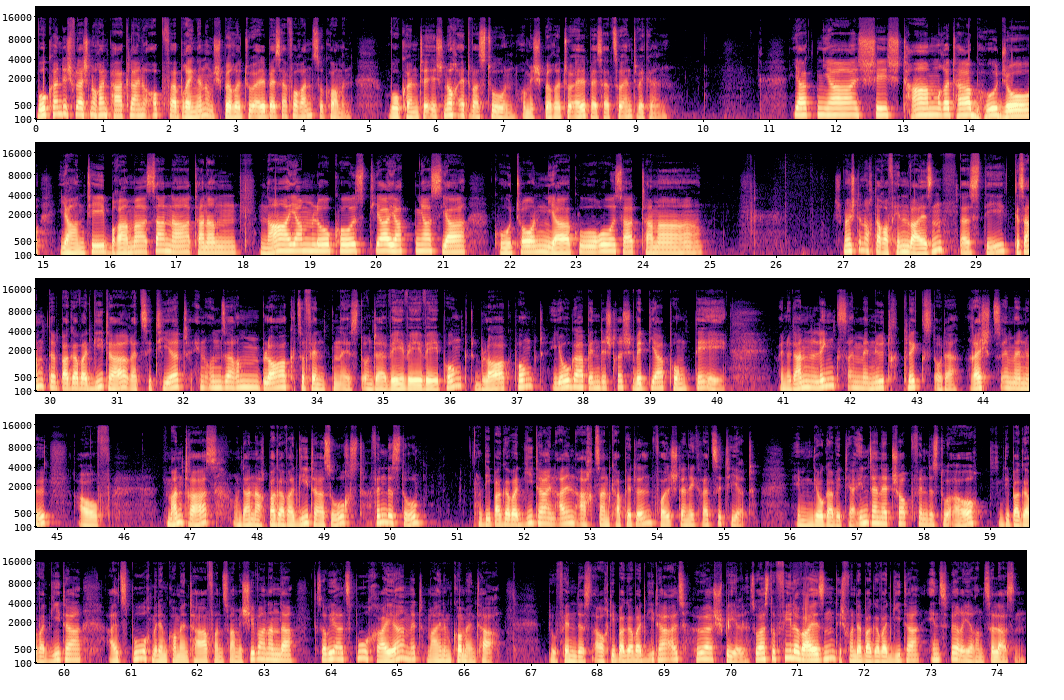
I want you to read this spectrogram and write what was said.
wo könnte ich vielleicht noch ein paar kleine Opfer bringen, um spirituell besser voranzukommen? Wo könnte ich noch etwas tun, um mich spirituell besser zu entwickeln? Yajna Shishtamrita Bhujo Yanti Brahma Sanatanam Nayam Lokostya Yajnasya Kutonya Kuro Satama ich möchte noch darauf hinweisen, dass die gesamte Bhagavad Gita rezitiert in unserem Blog zu finden ist unter www.blog.yoga-vidya.de. Wenn du dann links im Menü klickst oder rechts im Menü auf Mantras und dann nach Bhagavad Gita suchst, findest du die Bhagavad Gita in allen 18 Kapiteln vollständig rezitiert. Im Yoga Vidya Internet Shop findest du auch die Bhagavad Gita als Buch mit dem Kommentar von Swami Shivananda sowie als Buchreihe mit meinem Kommentar. Du findest auch die Bhagavad Gita als Hörspiel. So hast du viele Weisen, dich von der Bhagavad Gita inspirieren zu lassen.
